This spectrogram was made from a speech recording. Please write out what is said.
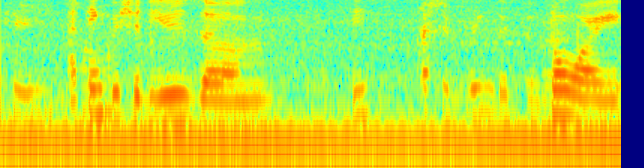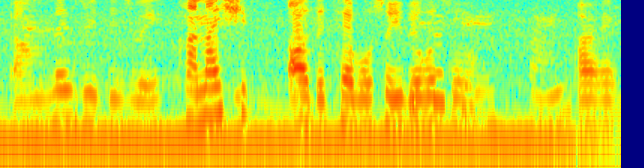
okay. I think we should use um this. I should bring this over. Don't worry. Um, let's do it this way. Can I shift out the table so you'll be it's able okay. to? It's fine. All right.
